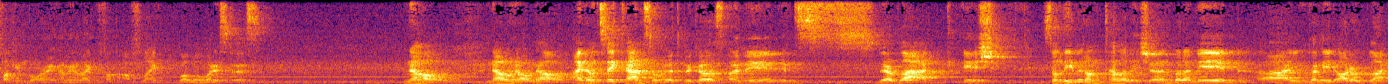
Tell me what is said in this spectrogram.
fucking boring. I mean, like, fuck off. Like, what, what, what is this? No, no, no, no. I don't say cancel it because I mean, it's they're black-ish. So leave it on television, but I mean, I'm gonna need other black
